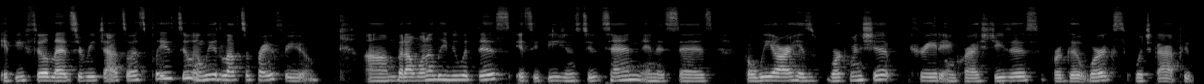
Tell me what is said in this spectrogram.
If you feel led to reach out to us, please do, and we'd love to pray for you. Um, but I want to leave you with this. It's Ephesians 2.10, and it says, For we are his workmanship, created in Christ Jesus for good works, which God pre-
